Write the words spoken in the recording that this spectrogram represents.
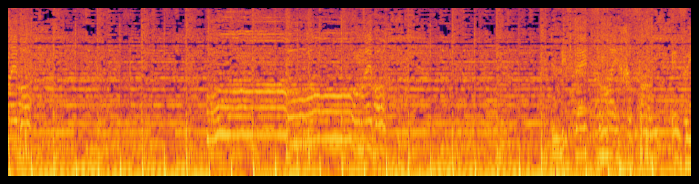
my bok Oeh, my bok Die liefde het vir my gevang en vir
